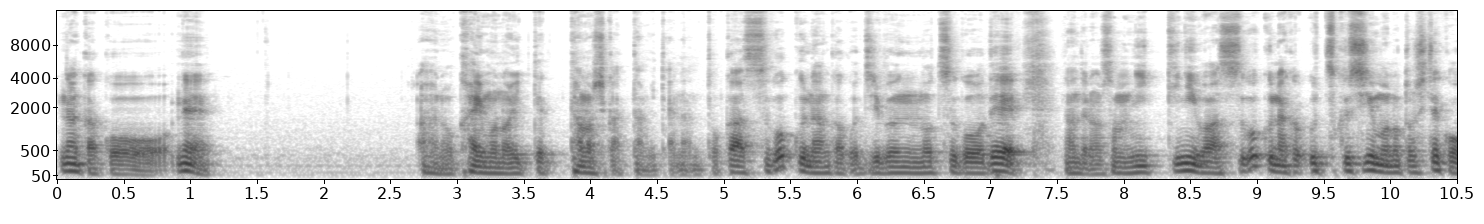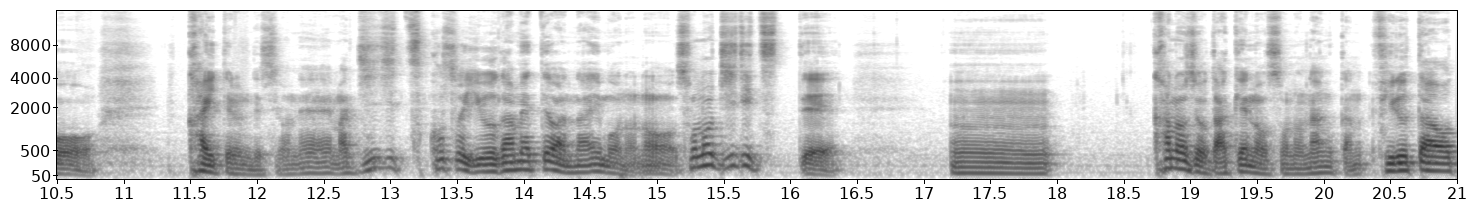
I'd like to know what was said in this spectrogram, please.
なんかこう、ね、あの、買い物行って楽しかったみたいなのとか、すごくなんかこう自分の都合で、なんだろう、その日記にはすごくなんか美しいものとしてこう、書いてるんですよね。まあ事実こそ歪めてはないものの、その事実って、うん、彼女だけのそのなんかフィルターを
